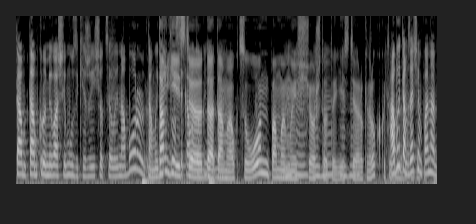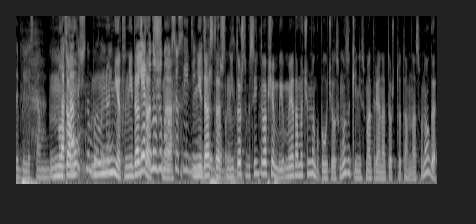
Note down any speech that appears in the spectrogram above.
там, там, кроме вашей музыки, же еще целый набор. Там, и Там Битлз, и есть, кого э, да, нет, там аукцион, по-моему, Мгм, еще мгм, что-то есть, э, рок-н-ролл какой-то. А вы да, там да, зачем да. понадобились? Там Ну, там, достаточно было? ну нет? недостаточно. Или это нужно было все соединить. Недостаточно. Не то чтобы соединить, но вообще, у меня там очень много получилось музыки, несмотря на то, что там нас много.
